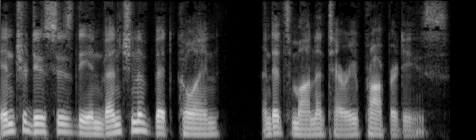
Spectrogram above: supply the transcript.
introduces the invention of Bitcoin and its monetary properties.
